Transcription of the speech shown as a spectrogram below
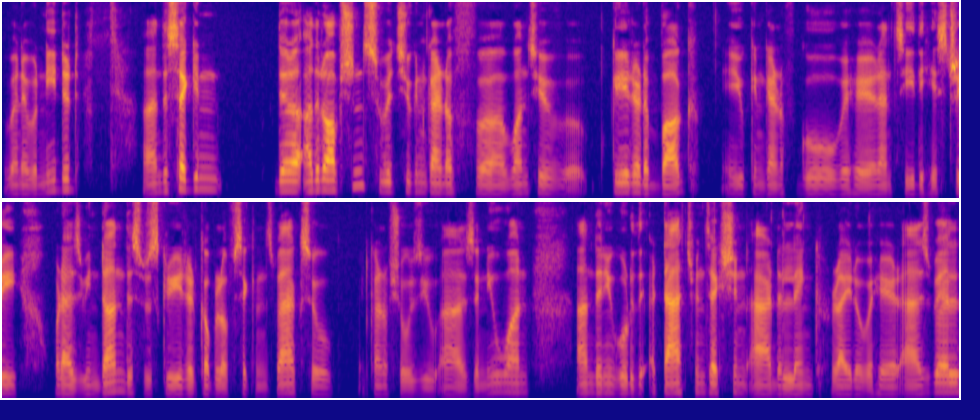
whenever needed. And the second there are other options which you can kind of uh, once you've uh, created a bug you can kind of go over here and see the history what has been done. This was created a couple of seconds back so it kind of shows you as a new one. And then you go to the attachment section add a link right over here as well.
